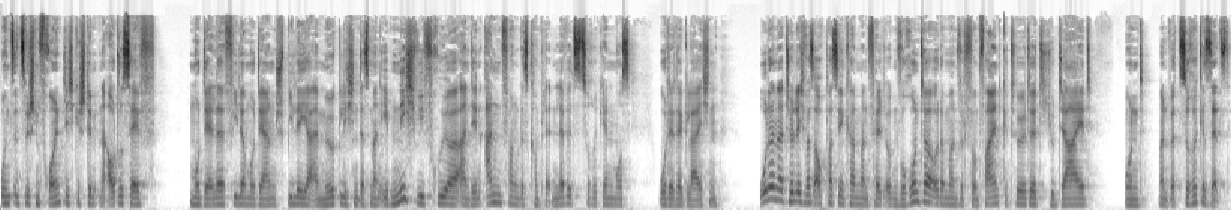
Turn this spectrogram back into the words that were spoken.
uns inzwischen freundlich gestimmten Autosave-Modelle vieler modernen Spiele ja ermöglichen, dass man eben nicht wie früher an den Anfang des kompletten Levels zurückgehen muss oder dergleichen. Oder natürlich, was auch passieren kann, man fällt irgendwo runter oder man wird vom Feind getötet, you died und man wird zurückgesetzt.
